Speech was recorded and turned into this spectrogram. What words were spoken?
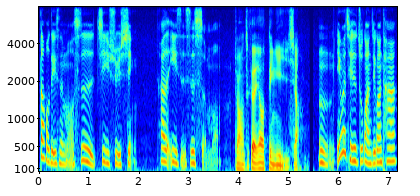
到底什么是继续性？它的意思是什么？对啊，这个要定义一下。嗯，因为其实主管机关它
